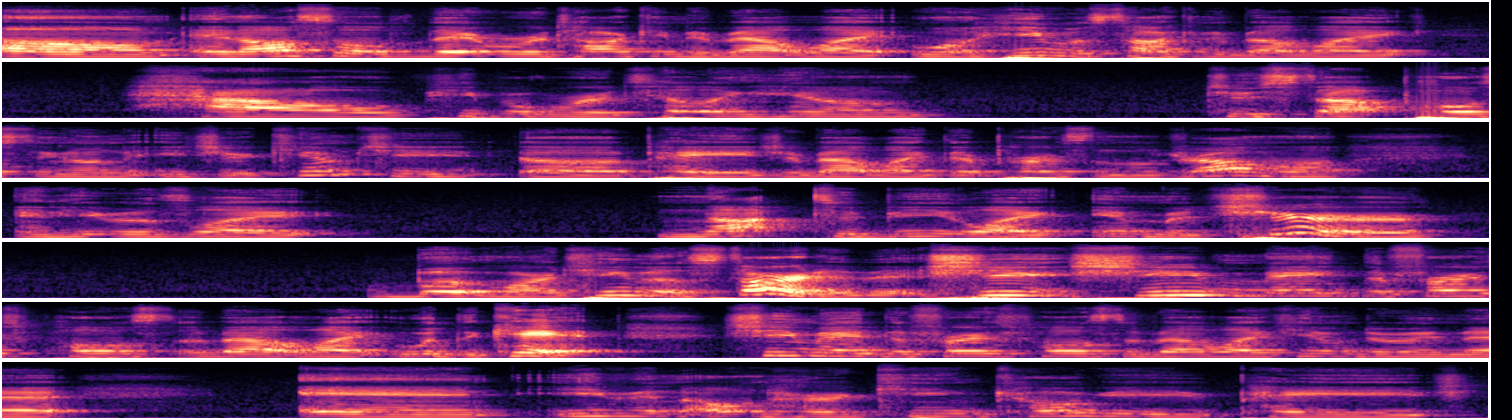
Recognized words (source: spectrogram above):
Um, and also they were talking about like, well, he was talking about like how people were telling him to stop posting on the Eat Your Kimchi uh, page about like their personal drama, and he was like, not to be like immature, but Martina started it. She she made the first post about like with the cat. She made the first post about like him doing that, and even on her King Kogi page,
